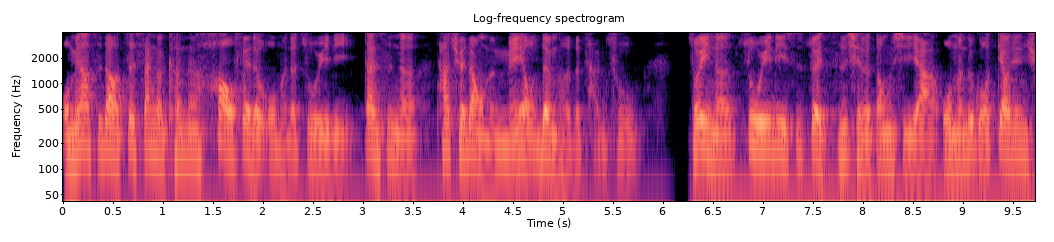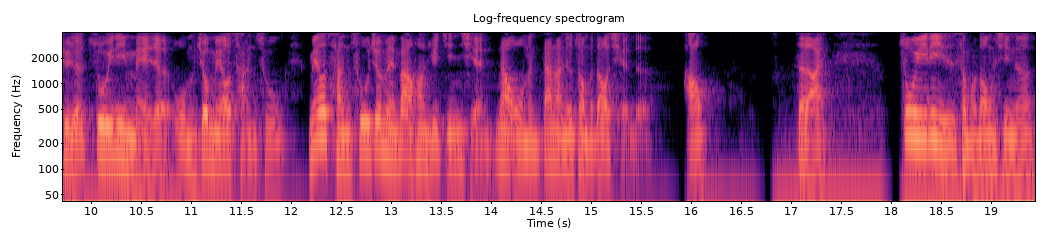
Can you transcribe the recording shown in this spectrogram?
我们要知道这三个坑呢，耗费了我们的注意力，但是呢，它却让我们没有任何的产出。所以呢，注意力是最值钱的东西呀。我们如果掉进去了，注意力没了，我们就没有产出，没有产出就没办法换取金钱，那我们当然就赚不到钱了。好，再来，注意力是什么东西呢？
